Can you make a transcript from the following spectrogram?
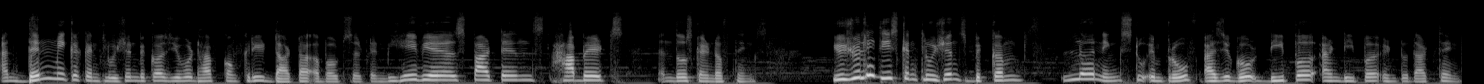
and then make a conclusion because you would have concrete data about certain behaviors, patterns, habits, and those kind of things. Usually, these conclusions become learnings to improve as you go deeper and deeper into that thing.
